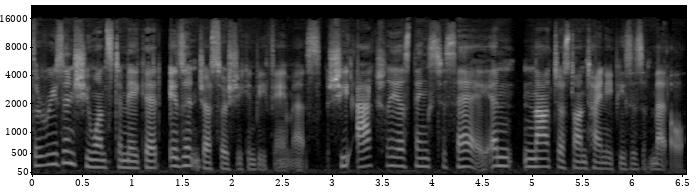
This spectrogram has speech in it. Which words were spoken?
the reason she wants to make it isn't just so she can be famous. She actually has things to say, and not just on tiny pieces of metal.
